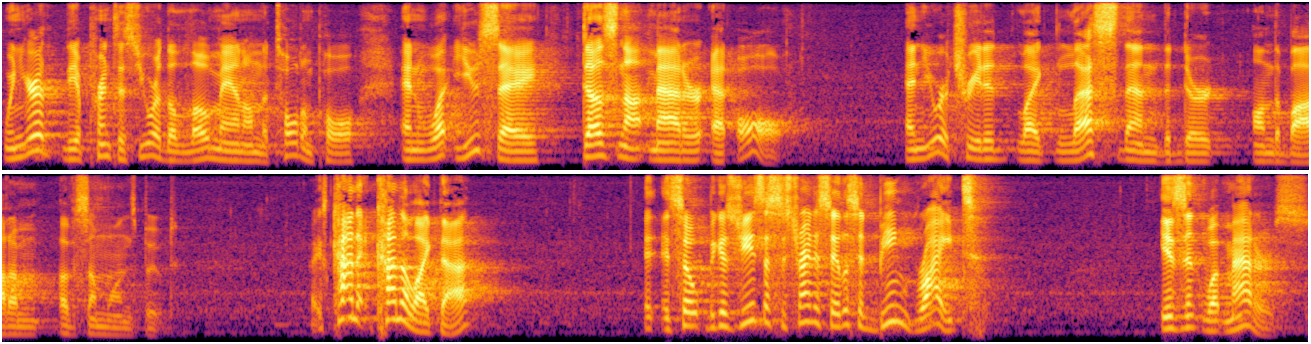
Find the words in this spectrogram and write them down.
when you're the apprentice, you are the low man on the totem pole, and what you say does not matter at all. And you are treated like less than the dirt on the bottom of someone's boot. It's kind of, kind of like that. And so, because Jesus is trying to say, listen, being right isn't what matters.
